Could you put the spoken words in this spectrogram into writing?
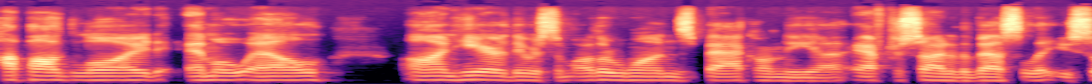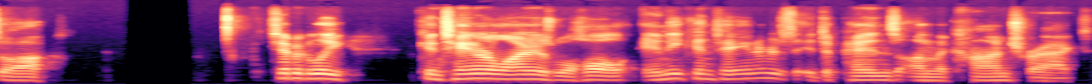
Hapag Lloyd, MOL on here. There were some other ones back on the uh, after side of the vessel that you saw. Typically, container liners will haul any containers. It depends on the contract.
